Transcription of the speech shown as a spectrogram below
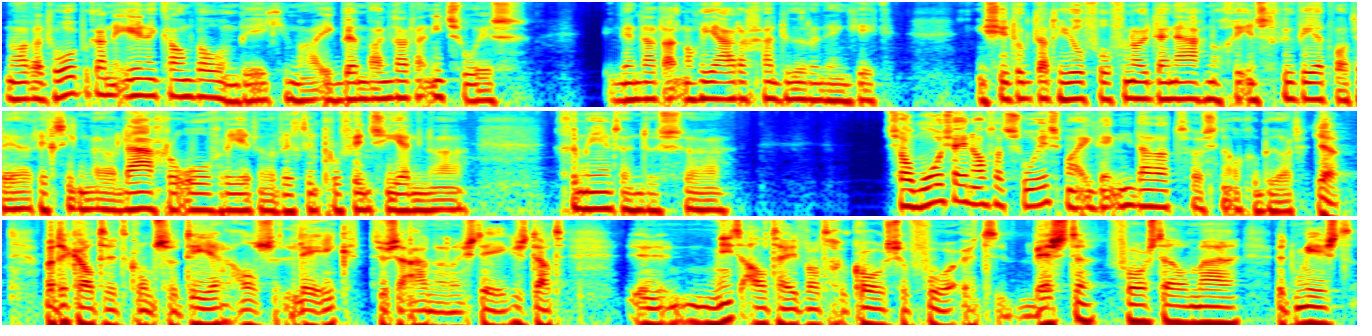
Nou, dat hoop ik aan de ene kant wel een beetje, maar ik ben bang dat dat niet zo is. Ik denk dat dat nog jaren gaat duren, denk ik. Je ziet ook dat heel veel vanuit Den Haag nog geïnstrueerd wordt richting eh, lagere overheden, richting provincie en eh, gemeenten. Dus eh, het zou mooi zijn als dat zo is, maar ik denk niet dat dat zo snel gebeurt. Ja, wat ik altijd constateer als leek, tussen aanhalingstekens, dat niet altijd wordt gekozen voor het beste voorstel, maar het meest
